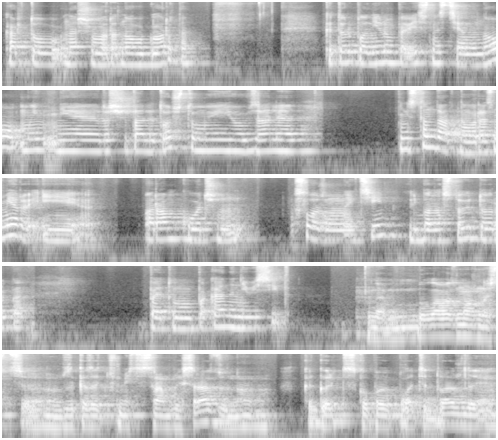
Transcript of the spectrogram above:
Карту нашего родного города которую планируем повесить на стену. Но мы не рассчитали то, что мы ее взяли нестандартного размера, и рамку очень сложно найти, либо она стоит дорого. Поэтому пока она не висит. Да, была возможность э, заказать вместе с рамкой сразу, но, как говорится, скоповые платят дважды.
